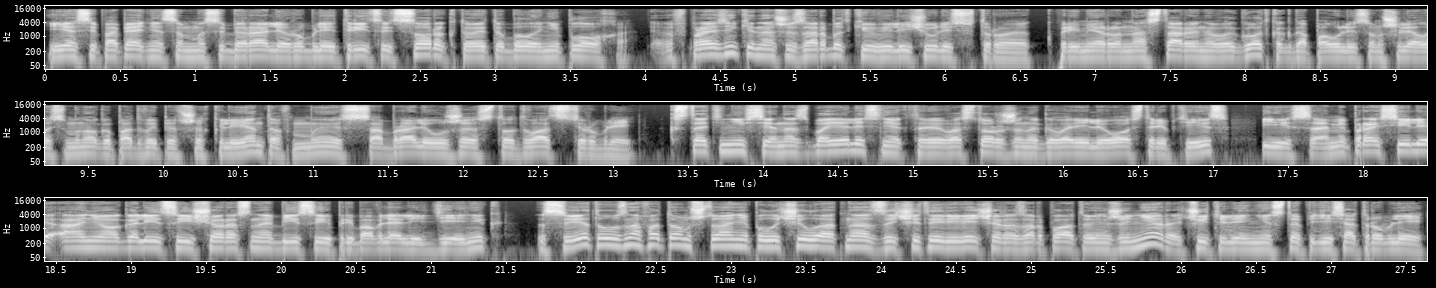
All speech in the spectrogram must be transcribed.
если по пятницам мы собирали рублей 30-40, то это было неплохо. В праздники наши заработки увеличивались втрое. К примеру, на Старый Новый год, когда по улицам шлялось много подвыпивших клиентов, мы собрали уже 120 рублей. Кстати, не все нас боялись, некоторые восторженно говорили о стриптиз и сами просили Аню оголиться еще раз на бисы и прибавляли денег – Света, узнав о том, что Аня получила от нас за четыре вечера зарплату инженера, чуть ли не 150 рублей,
